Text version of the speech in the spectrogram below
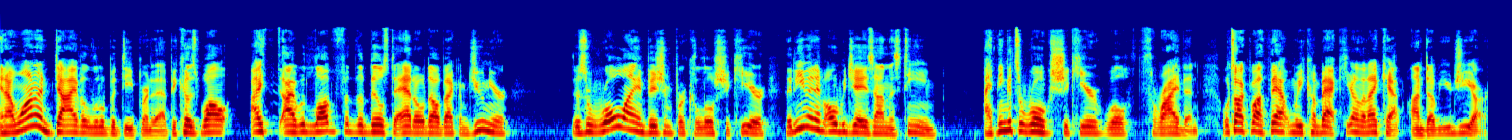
and I want to dive a little bit deeper into that because while I I would love for the Bills to add Odell Beckham Jr., there's a role I envision for Khalil Shakir that even if OBJ is on this team, I think it's a role Shakir will thrive in. We'll talk about that when we come back here on the Nightcap on WGR.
